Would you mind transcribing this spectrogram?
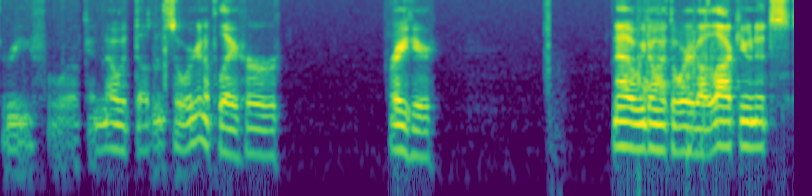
three, four. Okay, no, it doesn't. So we're gonna play her right here. Now we don't have to worry about lock units.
